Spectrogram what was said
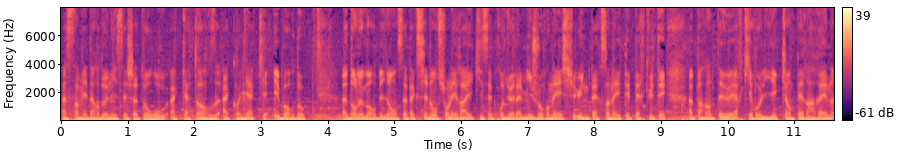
à Saint-Médard-de-Nice et Châteauroux, à 14 à Cognac et Bordeaux. Dans le Morbihan, cet accident sur les rails qui s'est produit à la mi-journée, une personne a été percutée par un TER qui reliait Quimper à Rennes.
